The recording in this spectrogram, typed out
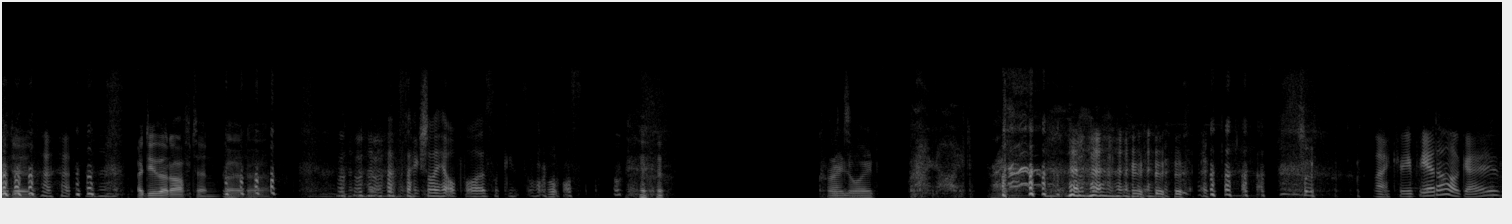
I did. I do that often, but uh, That's actually helpful. I was looking somewhere Oh. else. Crinoid. Crinoid. It's not creepy at all, guys.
